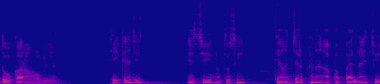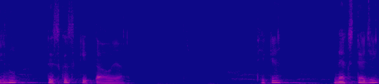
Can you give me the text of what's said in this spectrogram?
ਦੋ ਕਾਰਾਂ ਹੋ ਗਈਆਂ, ਠੀਕ ਹੈ ਜੀ? ਇਸ ਚੀਜ਼ ਨੂੰ ਤੁਸੀਂ ਧਿਆਨ 'ਚ ਰੱਖਣਾ, ਆਪਾਂ ਪਹਿਲਾਂ ਇਸ ਚੀਜ਼ ਨੂੰ ਡਿਸਕਸ ਕੀਤਾ ਹੋਇਆ, ਠੀਕ ਹੈ? ਨੈਕਸਟ ਹੈ ਜੀ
